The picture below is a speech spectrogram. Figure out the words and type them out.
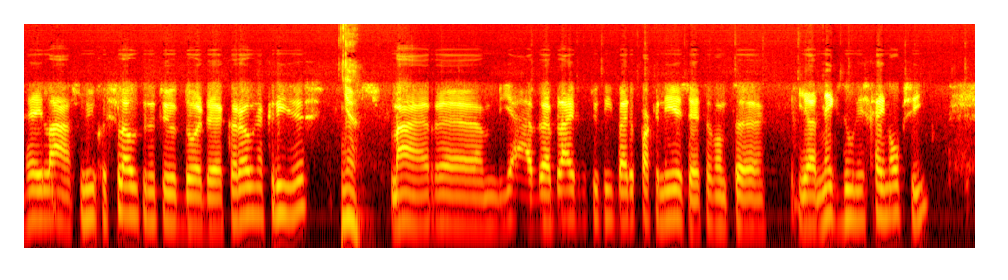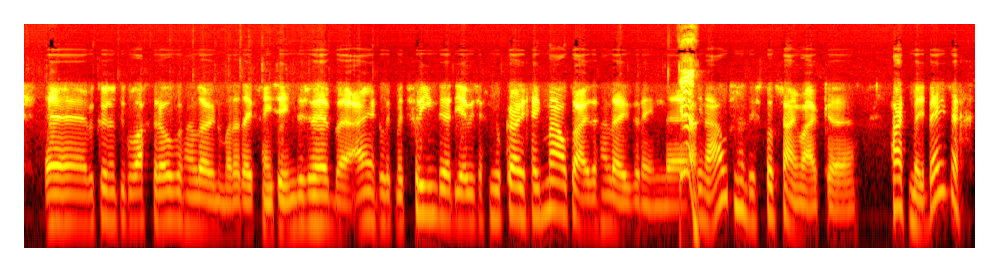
helaas nu gesloten natuurlijk door de coronacrisis. Ja. Maar uh, ja, we blijven natuurlijk niet bij de pakken neerzetten, want uh, ja, niks doen is geen optie. we kunnen natuurlijk wel achterover gaan leunen, maar dat heeft geen zin. Dus we hebben eigenlijk met vrienden, die hebben gezegd, nu kan je geen maaltijden gaan leveren in, ja. in Houten. Dus dat zijn we eigenlijk hard mee bezig.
